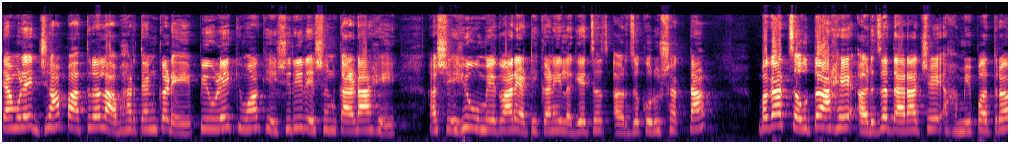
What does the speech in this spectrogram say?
त्यामुळे ज्या पात्र लाभार्थ्यांकडे पिवळे किंवा केशरी रेशन कार्ड आहे असेही उमेदवार या ठिकाणी लगेचच अर्ज करू शकता. बघा चौथं आहे अर्जदाराचे हमीपत्र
